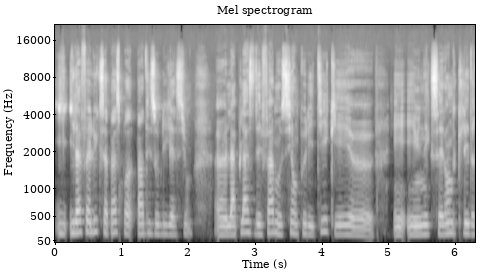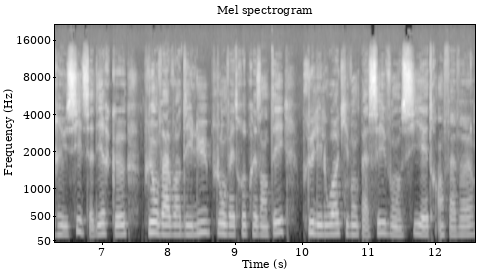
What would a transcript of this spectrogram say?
il, a fallu que ça passe par, des obligations. Euh, la place des femmes aussi en politique est, euh, est, une excellente clé de réussite, c'est-à-dire que plus on va avoir d'élus, plus on va être représenté, plus les lois qui vont passer vont aussi être en faveur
